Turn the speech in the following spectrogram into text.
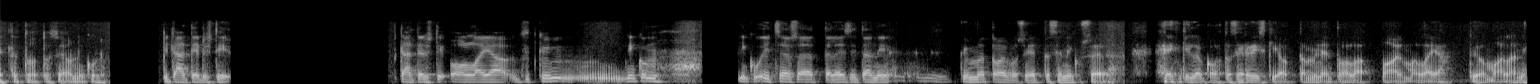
että tuota, se on niin kuin, pitää tietysti pitää tietysti olla ja kyllä niin kuin, niin kuin itse jos ajattelee sitä, niin kyllä mä toivoisin, että se, niin kuin se henkilökohtaisen riskiottaminen tuolla maailmalla ja työmaalla, niin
